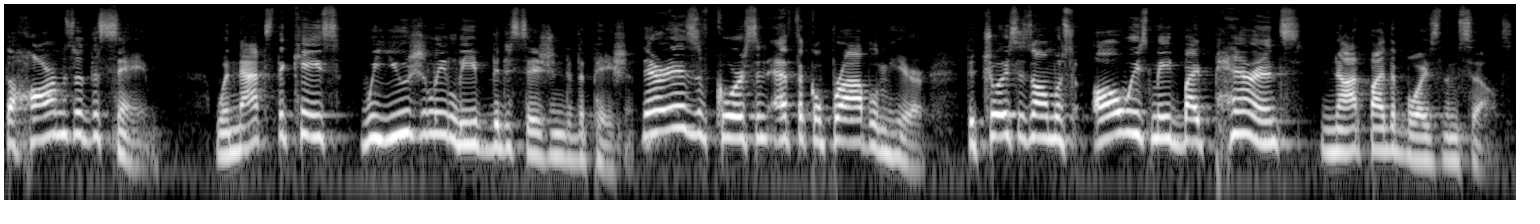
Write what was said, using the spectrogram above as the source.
The harms are the same. When that's the case, we usually leave the decision to the patient. There is, of course, an ethical problem here. The choice is almost always made by parents, not by the boys themselves.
